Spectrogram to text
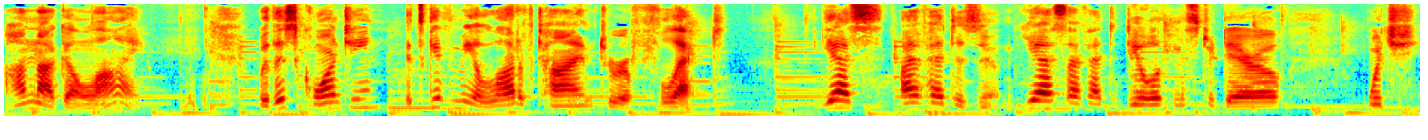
I'm not gonna lie, with this quarantine, it's given me a lot of time to reflect. yes, I've had to Zoom. Yes, I've had to deal with Mr. Darrow, which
